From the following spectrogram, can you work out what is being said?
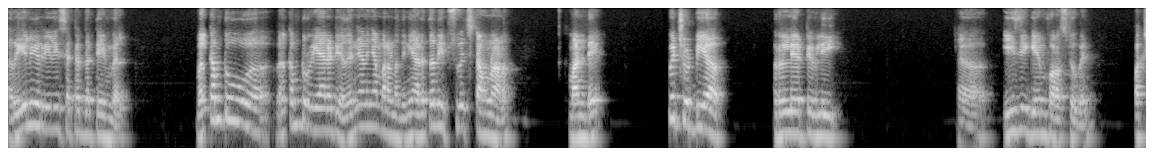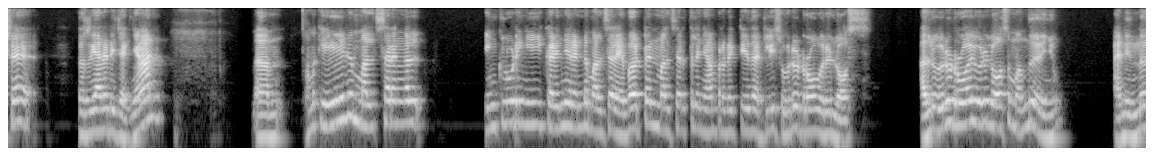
really really set up the team well welcome to welcome to reality അത് തന്നെയാണ് ഞാൻ പറയുന്നത് ഇനി അടുത്തത് ഇപ്സ്വിച്ച് ടൗൺ ആണ്. Monday which should be a relatively easy game for us to win പക്ഷേ റിയാലിറ്റി ചെക്ക് ഞാൻ നമുക്ക് ഏഴ് മത്സരങ്ങൾ ഇൻക്ലൂഡിങ് ഈ കഴിഞ്ഞ രണ്ട് മത്സരം എബർട്ടൺ മത്സരത്തിൽ ഞാൻ പ്രൊഡക്ട് ചെയ്ത അറ്റ്ലീസ്റ്റ് ഒരു ഡ്രോ ഒരു ലോസ് അതിൽ ഒരു ഡ്രോയും ഒരു ലോസും വന്നു കഴിഞ്ഞു. ആൻഡ് ഇന്ന്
